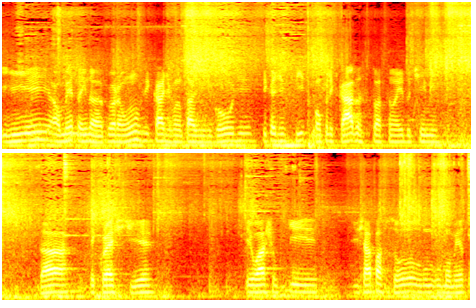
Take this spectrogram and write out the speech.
E aumenta ainda agora 11k de vantagem de gold. Fica difícil, complicada a situação aí do time da The Crash Tier. Eu acho que já passou o, momento,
